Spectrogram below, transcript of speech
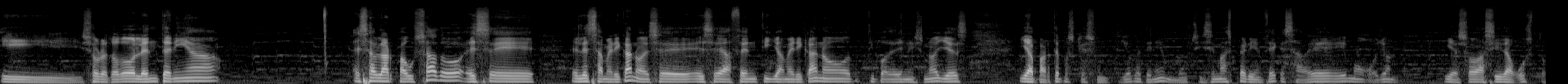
Y sobre todo Len tenía ese hablar pausado, ese él es americano, ese, ese acentillo americano, tipo de Denis Noyes. Y aparte, pues que es un tío que tiene muchísima experiencia y que sabe mogollón. Y eso así da gusto.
